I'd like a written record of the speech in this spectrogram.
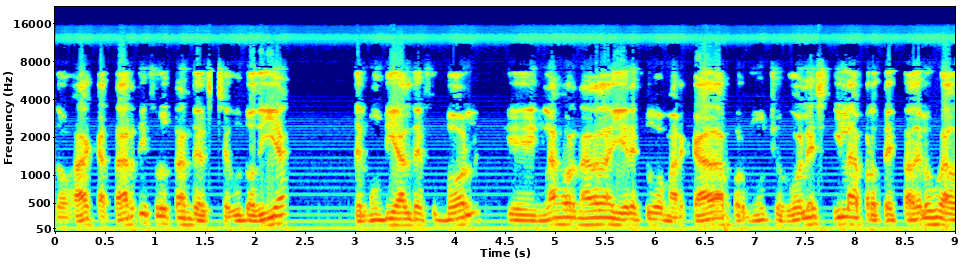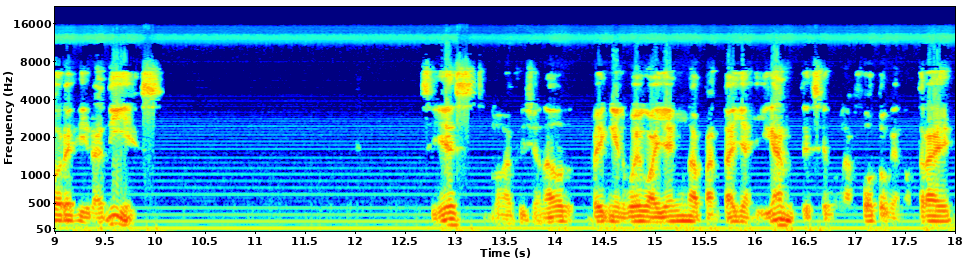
Doha, Qatar, disfrutan del segundo día del Mundial de Fútbol, que en la jornada de ayer estuvo marcada por muchos goles y la protesta de los jugadores iraníes. Así es, los aficionados ven el juego allá en una pantalla gigante, según la foto que nos trae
